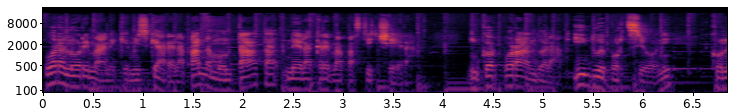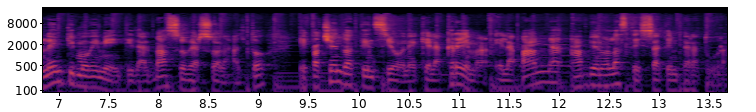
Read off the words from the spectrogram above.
Ora non rimane che mischiare la panna montata nella crema pasticcera, incorporandola in due porzioni con lenti movimenti dal basso verso l'alto e facendo attenzione che la crema e la panna abbiano la stessa temperatura.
